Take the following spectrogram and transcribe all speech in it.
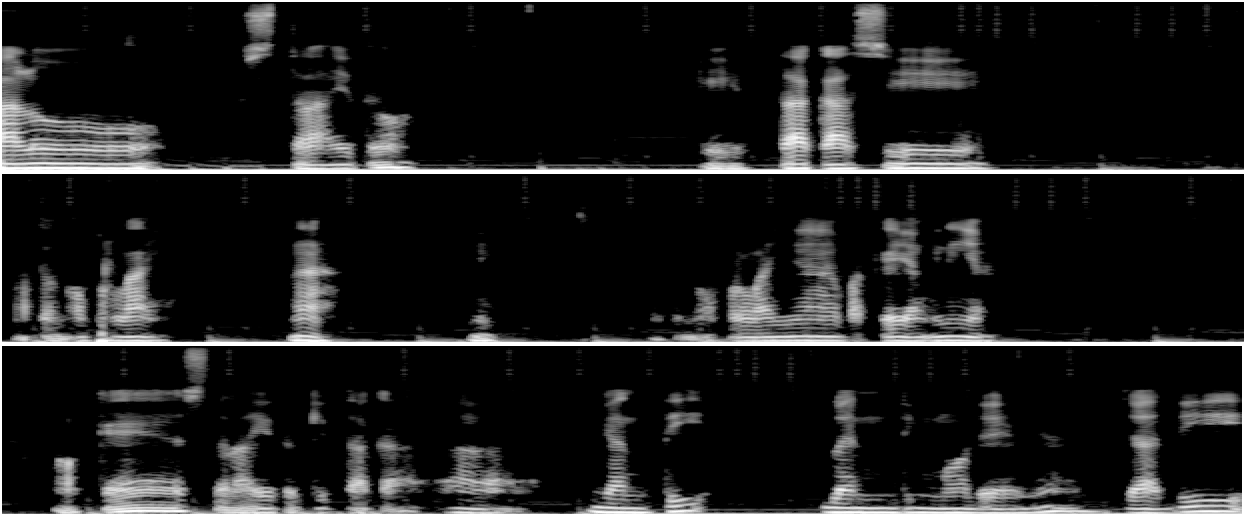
lalu setelah itu kita kasih button overlay. Nah overlay-nya pakai yang ini ya. Oke setelah itu kita uh, ganti blending modenya jadi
